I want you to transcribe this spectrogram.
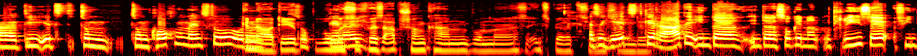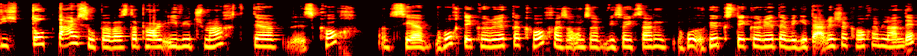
Äh, die jetzt zum, zum Kochen meinst du? Oder genau, die, so wo generell? man sich was abschauen kann, wo man Inspiration Also jetzt findet. gerade in der, in der sogenannten Krise finde ich total super, was der Paul Iwitsch macht. Der ist Koch ein sehr hochdekorierter Koch, also unser, wie soll ich sagen, höchst dekorierter vegetarischer Koch im Lande.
